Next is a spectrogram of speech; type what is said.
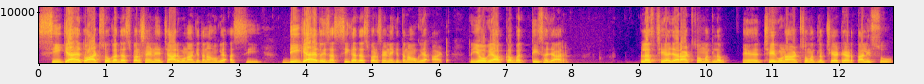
सी क्या है? तो 800 का 10 परसेंट है, चार गुना कितना हो गया? 80 डी क्या है? तो इस 80 का 10 परसेंट है, कितना हो गया? आठ। तो ये हो गया आपका बत्तीस हज़ार। प्लस छह हज़ार आठ सौ मतलब छह गुना आठ सौ मतलब छह अठे अड़तालीस सौ।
